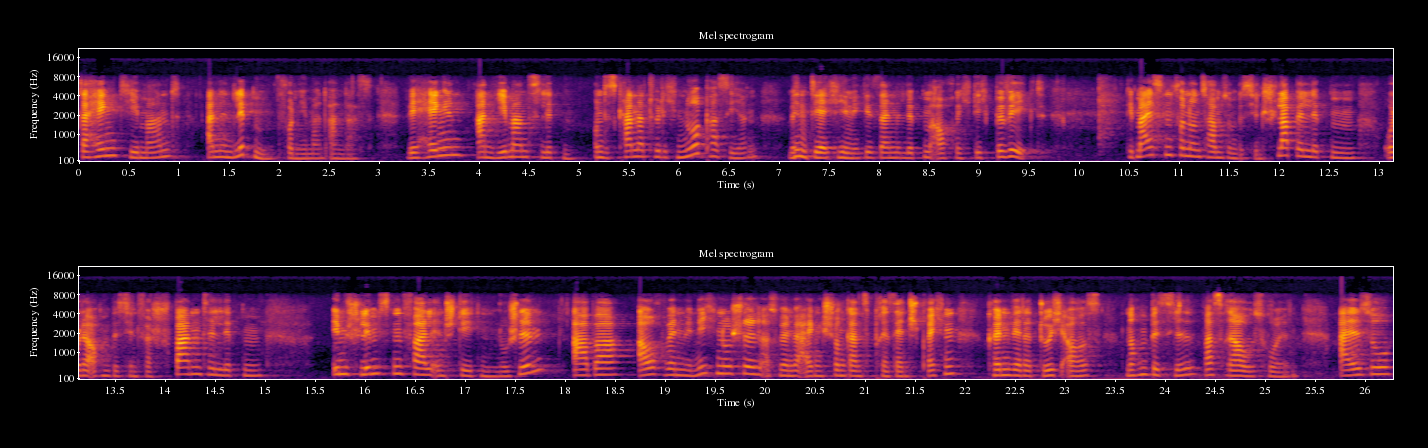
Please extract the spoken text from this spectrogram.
da hängt jemand an den Lippen von jemand anders. Wir hängen an jemands Lippen. Und es kann natürlich nur passieren, wenn derjenige seine Lippen auch richtig bewegt. Die meisten von uns haben so ein bisschen schlappe Lippen oder auch ein bisschen verspannte Lippen. Im schlimmsten Fall entsteht ein Nuscheln, aber auch wenn wir nicht nuscheln, also wenn wir eigentlich schon ganz präsent sprechen, können wir da durchaus noch ein bisschen was rausholen. Also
